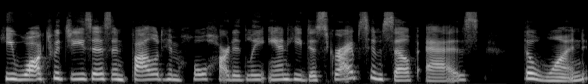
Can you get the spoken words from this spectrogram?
He walked with Jesus and followed him wholeheartedly, and he describes himself as the one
